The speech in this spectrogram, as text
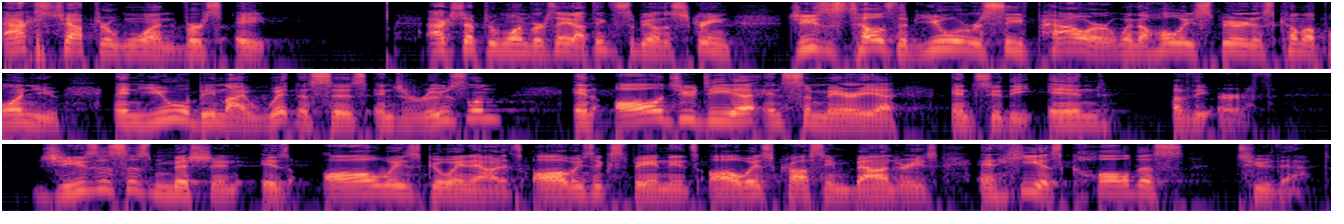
Acts chapter 1, verse 8. Acts chapter 1, verse 8. I think this will be on the screen. Jesus tells them, You will receive power when the Holy Spirit has come upon you, and you will be my witnesses in Jerusalem in all Judea and Samaria and to the end of the earth. Jesus' mission is always going out, it's always expanding, it's always crossing boundaries, and he has called us to that.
